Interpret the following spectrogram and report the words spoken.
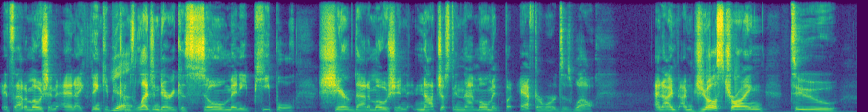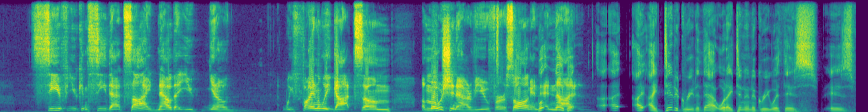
It's that emotion, and I think it Yeah. becomes legendary because so many people shared that emotion, not just in that moment, but afterwards as well. And I'm I'm just trying to see if you can see that side now that you you know we finally got some emotion out of you for a song and, Well, and no, not I, I I did agree to that. What I didn't agree with is is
